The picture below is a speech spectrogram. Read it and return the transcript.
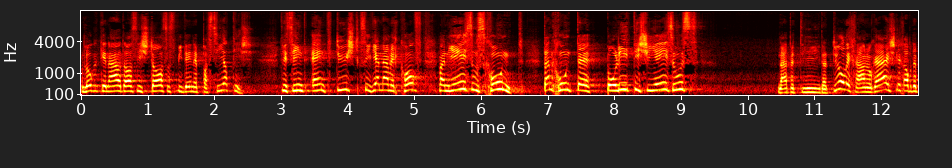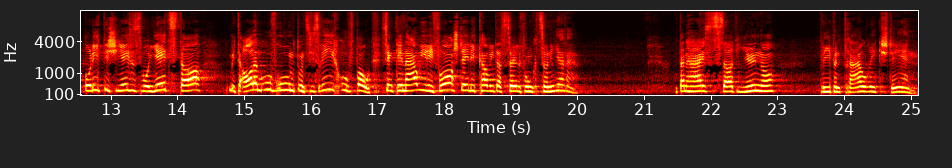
Und schau, genau das ist das, was bei denen passiert ist. Die sind enttäuscht gewesen. Die haben nämlich gehofft, wenn Jesus kommt, dann kommt der politische Jesus, neben die natürlich auch noch geistlich, aber der politische Jesus, der jetzt da mit allem aufräumt und sein Reich aufbaut. Sie haben genau ihre Vorstellung gehabt, wie das soll funktionieren. Und dann heißt es da, die Jünger blieben traurig stehen.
